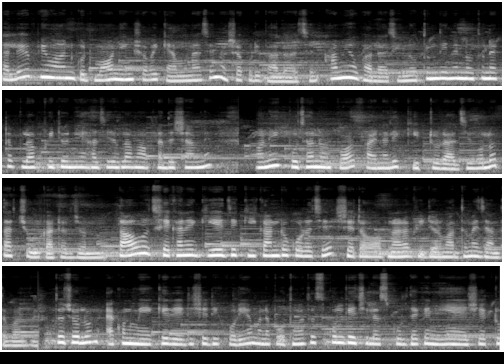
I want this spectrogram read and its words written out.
হ্যালো এভরিওয়ান, গুড মর্নিং। সবাই কেমন আছেন? আশা করি ভালো আছেন। আমিও ভালো আছি। নতুন দিনের নতুন একটা ব্লগ ভিডিও নিয়ে হাজির হলাম আপনাদের সামনে। অনেক বোঝানোর পর ফাইনালি কিট্টু রাজি হলো তার চুল কাটার জন্য। তাও সেখানে গিয়ে যে কী কাণ্ড করেছে সেটাও আপনারা ভিডিওর মাধ্যমে জানতে পারবেন। তো চলুন, এখন মেয়েকে রেডি সেডি করিয়ে মানে প্রথমে তো স্কুল গেছিল স্কুল থেকে নিয়ে এসে একটু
